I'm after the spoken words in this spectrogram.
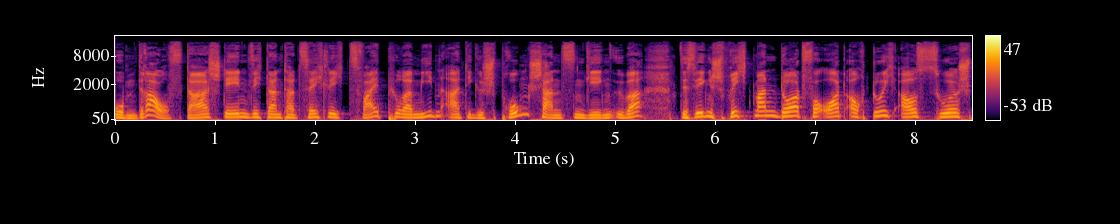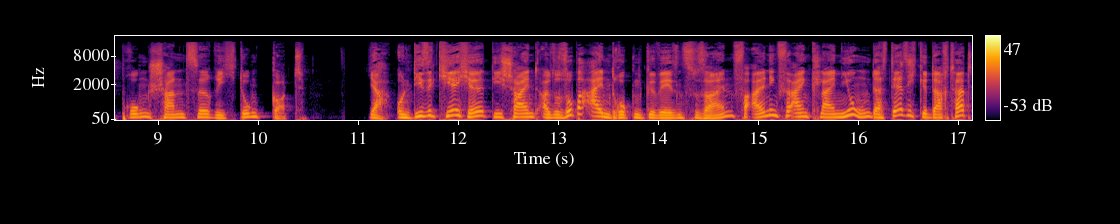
Obendrauf, da stehen sich dann tatsächlich zwei pyramidenartige Sprungschanzen gegenüber. Deswegen spricht man dort vor Ort auch durchaus zur Sprungschanze Richtung Gott. Ja, und diese Kirche, die scheint also so beeindruckend gewesen zu sein, vor allen Dingen für einen kleinen Jungen, dass der sich gedacht hat,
